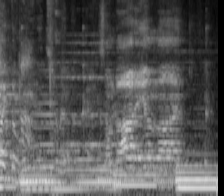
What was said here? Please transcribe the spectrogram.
like the lead instrument. Somebody in line.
